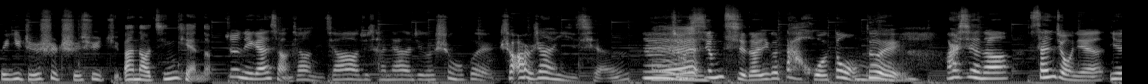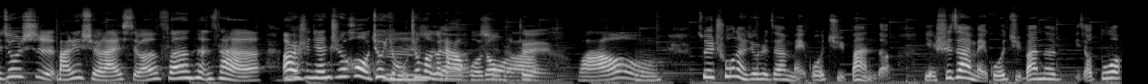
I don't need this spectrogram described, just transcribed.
就一直是持续举办到今天的。就是你敢想象，你将要去参加的这个盛会是二战以前哎就兴起的一个大活动，对，而且呢，三九年，也就是玛丽雪莱写完《弗兰肯斯坦》，二十年之后就有这么个大活动了。，对，哇哦嗯，最初呢就是在美国举办的，也是在美国举办的比较多。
